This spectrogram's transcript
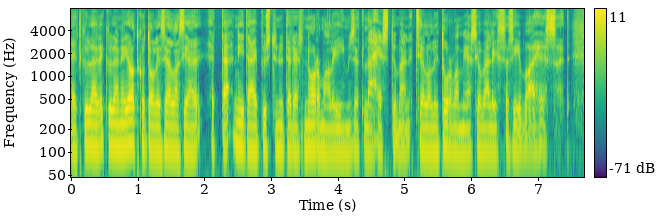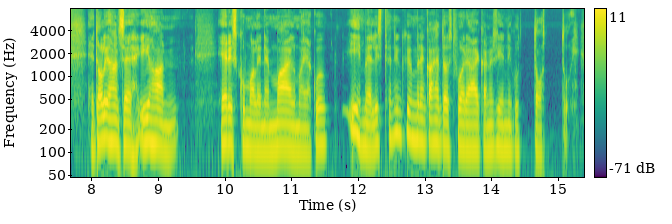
että kyllä, kyllä ne jotkut oli sellaisia, että niitä ei pystynyt edes normaali ihmiset lähestymään, että siellä oli turvamies jo välissä siinä vaiheessa. Että, että olihan se ihan eriskummallinen maailma ja kun ihmeellistä niin 10-12 vuoden aikana siihen niin kuin tottu tapahtui.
